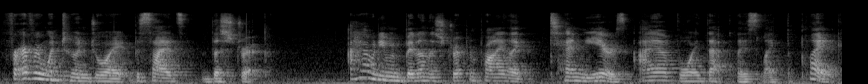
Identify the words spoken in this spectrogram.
for everyone to enjoy besides the strip. I haven't even been on the strip in probably like 10 years. I avoid that place like the plague.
